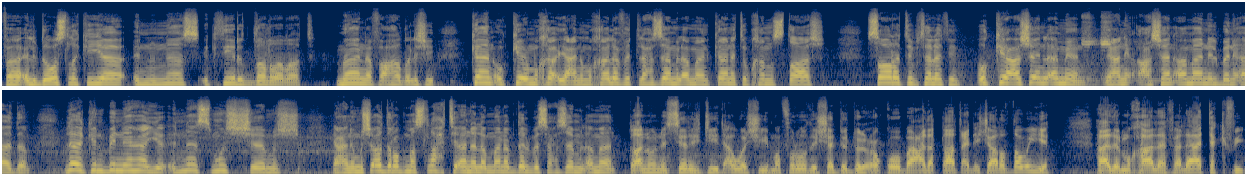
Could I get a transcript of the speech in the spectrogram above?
فاللي بدي أوصلك إياه إنه الناس كثير تضررت. ما نفع هذا الشيء كان okay مخ... يعني مخالفة لحزام الأمان كانت ب 15 صارت ب 30 okay عشان الأمان يعني عشان أمان البني آدم. لكن بالنهاية الناس مش مش يعني مش ادرى بمصلحتي أنا لما أنا بدي ألبس حزام الأمان. قانون السير الجديد أول شيء مفروض يشددوا العقوبة على قاطع الإشارة الضوئية. هذه المخالفة لا تكفي.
